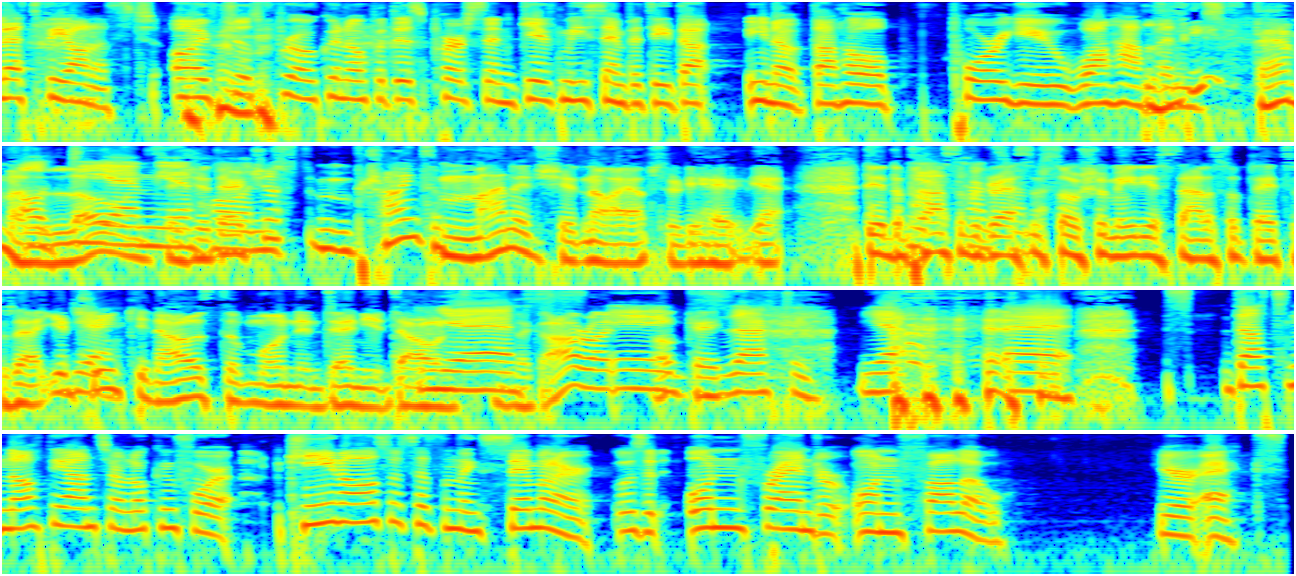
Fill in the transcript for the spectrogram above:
Let's be honest. I've just broken up with this person. Give me sympathy. That you know that whole poor you. What happened? Leave them I'll alone. DM you. They're just trying to manage it. No, I absolutely hate it. Yeah, the, the Yeah, passive can't aggressive stand social media status updates is that you Yeah. think you know someone and then you don't. Yes. It's like, all right, okay. Exactly. Yeah. uh, s- that's not the answer I'm looking for. Keen also said something similar. Was it unfriend or unfollow your ex?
